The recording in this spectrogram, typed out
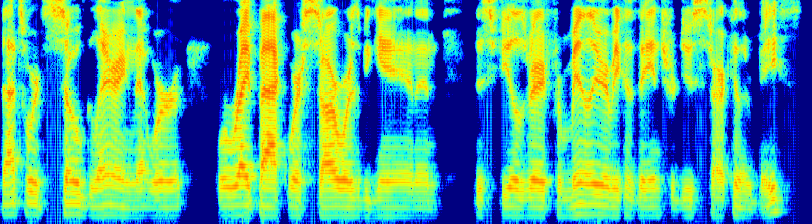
that's where it's so glaring that we're we're right back where Star Wars began, and this feels very familiar because they introduced Starkiller Base,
